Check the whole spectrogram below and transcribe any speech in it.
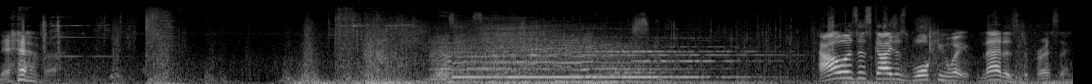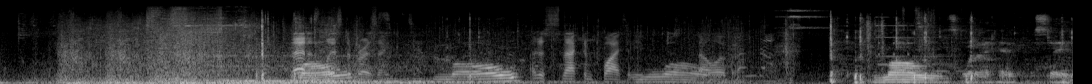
Never. How is this guy just walking away? That is depressing. That is less depressing. Lol. I just smacked him twice and he Lol. just fell over. Lol is what I have to say.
